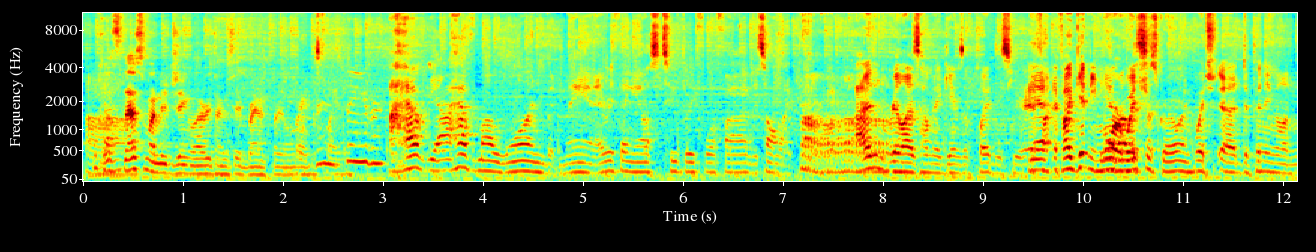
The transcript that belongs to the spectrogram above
Uh, That's, that's my new jingle every time you say Brandon Flavor. Brandon's flavor. I have yeah, I have my one, but man, everything else two, three, four, five. It's all like. I didn't realize how many games I've played this year. Yeah. If, I, if I get any more, my which is growing. which uh, depending on,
